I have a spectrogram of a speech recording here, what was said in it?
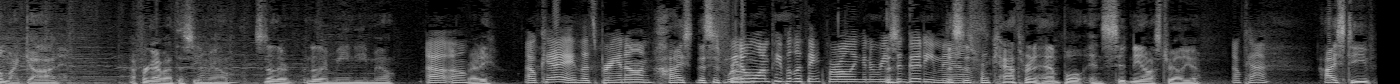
Oh my god, I forgot about this email. It's another another mean email. Uh oh. Ready? Okay, let's bring it on. Hi, this is from. we don't want people to think we're only going to read this, the good emails. This is from Catherine Hempel in Sydney, Australia. Okay. Hi, Steve.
